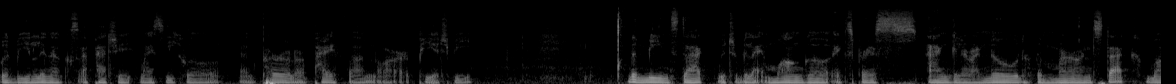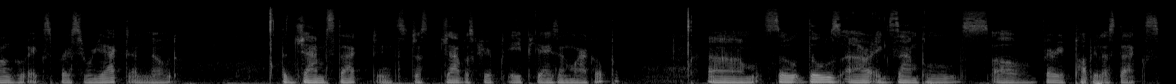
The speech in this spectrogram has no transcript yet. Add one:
would be Linux, Apache, MySQL, and Perl or Python or PHP the mean stack, which would be like Mongo, Express, Angular, and Node, the MERN stack, Mongo, Express, React, and Node, the Jam stack, it's just JavaScript, APIs, and markup. Um, so those are examples of very popular stacks.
